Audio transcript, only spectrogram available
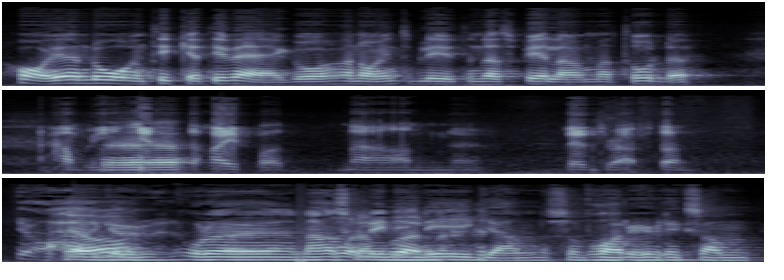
har ju ändå åren tickat iväg och han har inte blivit den där spelaren man trodde. Han var ju eh. jättehypad när han blev draftad. Ja, herregud. Och då, när han skulle in i ligan så var det ju liksom...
